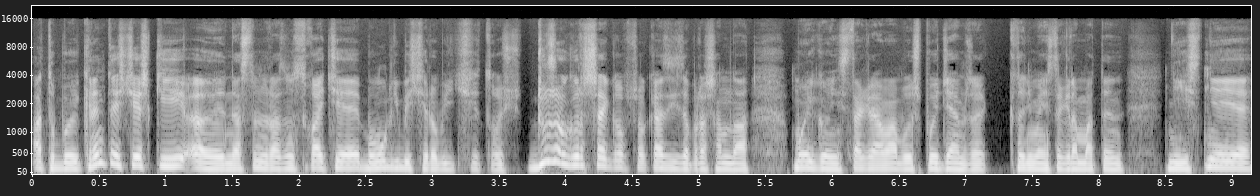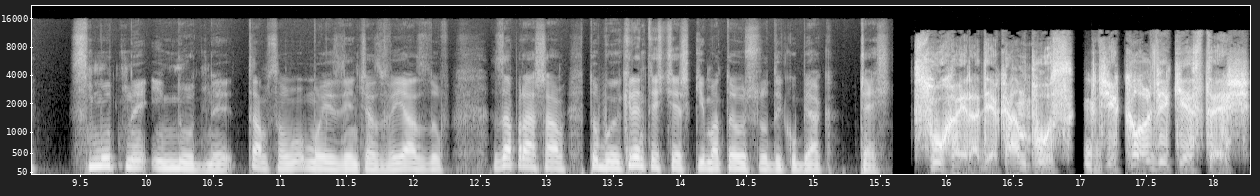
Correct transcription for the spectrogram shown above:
A to były kręte ścieżki. Następnym razem słuchajcie, bo moglibyście robić coś dużo gorszego. Przy okazji zapraszam na mojego Instagrama, bo już powiedziałem, że kto nie ma Instagrama, ten nie istnieje. Smutny i nudny. Tam są moje zdjęcia z wyjazdów. Zapraszam. To były kręte ścieżki. Mateusz Rudy-Kubiak. Cześć. Słuchaj Radio Campus, gdziekolwiek jesteś.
